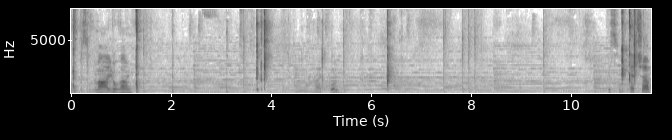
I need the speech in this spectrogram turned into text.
Wir ein bisschen Mayo rein. Reicht wohl. Bisschen Ketchup.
